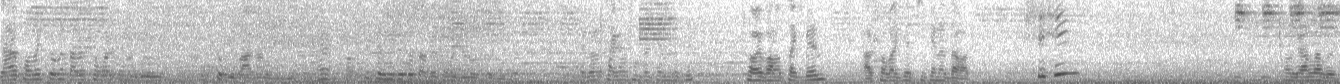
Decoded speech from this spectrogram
যারা কমেন্ট করবেন তাদের সবার কমেন্টগুলো উত্তর দিবে আগামী ভিডিওতে। হ্যাঁ প্রত্যেকটা ভিডিওতে তাদের কমেন্টগুলো উত্তর দিবে। এটা হচ্ছে আগামী সন্ধ্যা চ্যানেল হচ্ছে। সবাই ভালো থাকবেন আর সবাইকে চিকেনের দাওয়াত। ওকে আল্লাহ হাফেজ।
